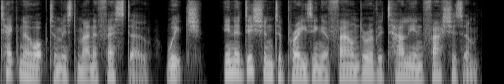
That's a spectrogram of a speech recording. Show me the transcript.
Techno Optimist Manifesto, which, in addition to praising a founder of Italian fascism,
